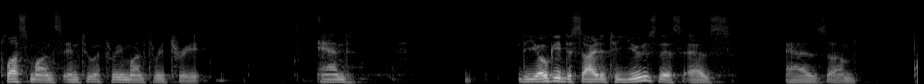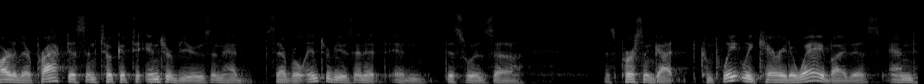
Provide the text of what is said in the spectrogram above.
plus months into a three month retreat. And the yogi decided to use this as, as um, part of their practice and took it to interviews and had several interviews. And, it, and this was, uh, this person got completely carried away by this. And,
